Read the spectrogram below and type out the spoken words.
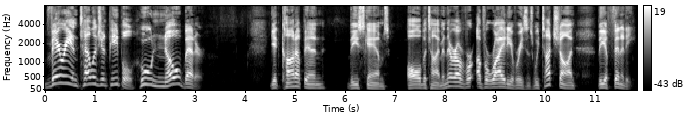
very intelligent people who know better, get caught up in these scams all the time. And there are a variety of reasons. We touched on the affinity,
